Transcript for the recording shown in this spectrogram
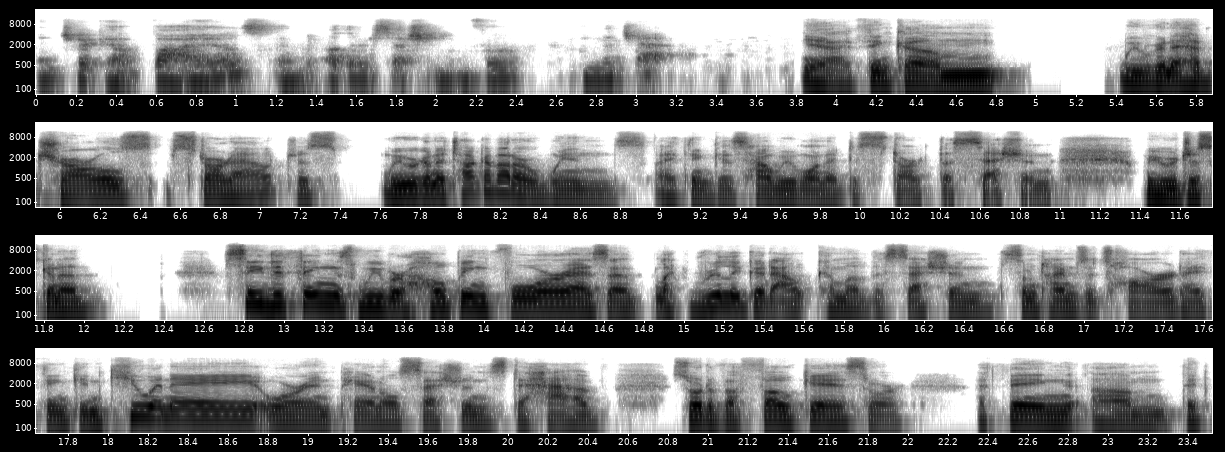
And check out bios and other session info in the chat. Yeah, I think um, we were going to have Charles start out. Just we were going to talk about our wins. I think is how we wanted to start the session. We were just going to say the things we were hoping for as a like really good outcome of the session sometimes it's hard i think in q&a or in panel sessions to have sort of a focus or a thing um, that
